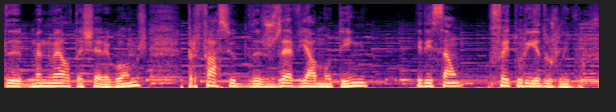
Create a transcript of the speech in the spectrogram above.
de Manuel Teixeira Gomes, prefácio de José Vial Moutinho, edição Feitoria dos Livros.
